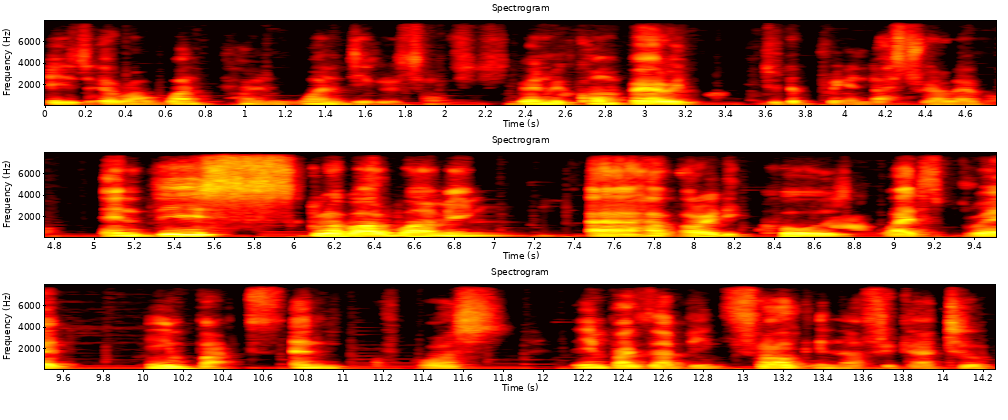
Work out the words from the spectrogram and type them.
is around 1.1 degrees Celsius when we compare it to the pre-industrial level. And this global warming uh, have already caused widespread impacts. And of course, the impacts are being felt in Africa too.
